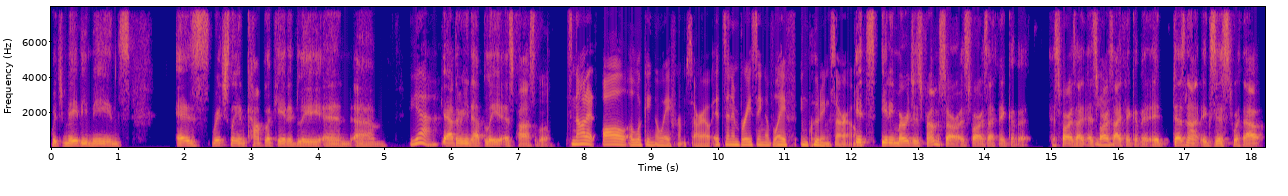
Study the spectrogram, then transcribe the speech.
which maybe means as richly and complicatedly and um, Yeah. gathering uply as possible. It's not at all a looking away from sorrow. It's an embracing of life, including sorrow. It's it emerges from sorrow, as far as I think of it. As far as I as far as I think of it, it does not exist without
